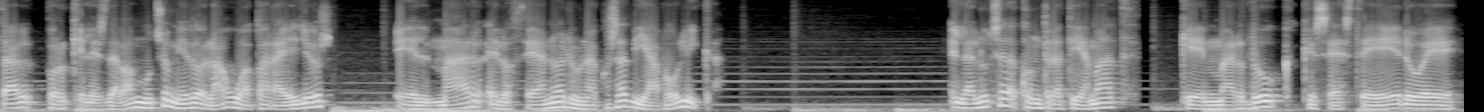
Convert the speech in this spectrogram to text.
tal porque les daba mucho miedo el agua. Para ellos, el mar, el océano era una cosa diabólica. En la lucha contra Tiamat, que Marduk, que sea este héroe,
